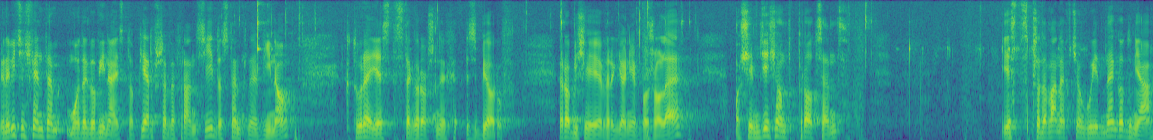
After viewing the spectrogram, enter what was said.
Mianowicie świętem młodego wina. Jest to pierwsze we Francji dostępne wino, które jest z tegorocznych zbiorów. Robi się je w regionie Beaujolais. 80% jest sprzedawane w ciągu jednego dnia,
